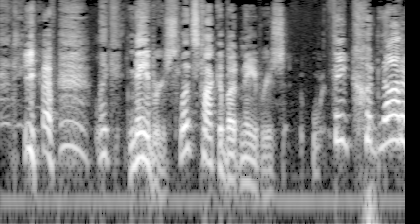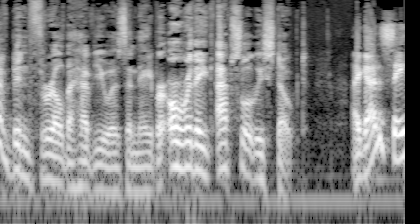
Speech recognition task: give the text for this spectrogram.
you have, like neighbors? Let's talk about neighbors. They could not have been thrilled to have you as a neighbor, or were they absolutely stoked? I got to say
